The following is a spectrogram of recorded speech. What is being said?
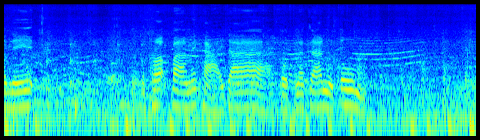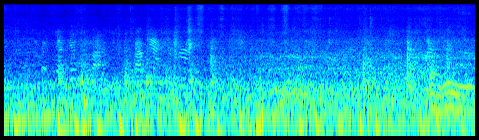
วันนี้กระเพาะปลาไม่ขายจ้าอดนะจ้าหนูตุ้มไม่มี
